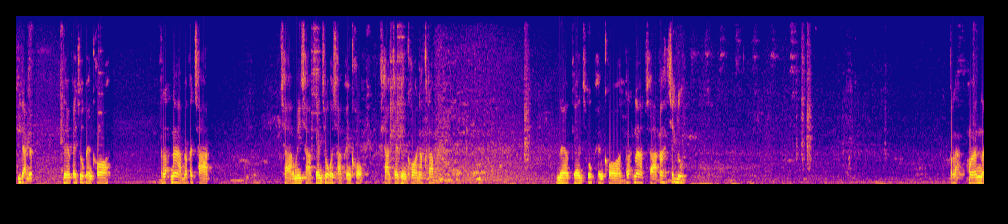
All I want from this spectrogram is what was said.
ที่ดัดนะแนวแกนโชกแผงคอ ระนาบแล้วก็ฉาก ฉากมีฉากแกนโชกกับฉากแผงคอ ฉากแกนแผงคอนะครับ แนวแกนโชกแผงคอ ระนาบฉากอะเช็คดูประมาณไหน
